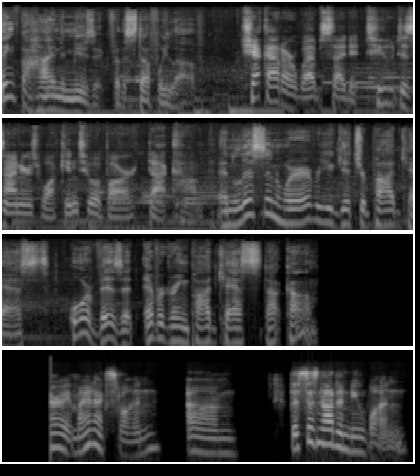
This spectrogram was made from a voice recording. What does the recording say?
Think behind the music for the stuff we love. Check out our website at two designerswalkintoabar.com. And listen wherever you get your podcasts or visit evergreenpodcasts.com. All right, my next one. Um, this is not a new one.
